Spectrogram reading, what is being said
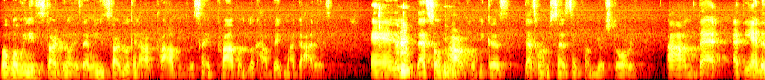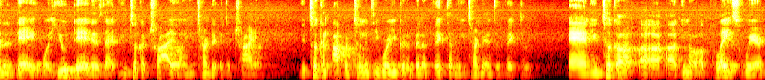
But what we need to start doing is that we need to start looking at our problems and saying, problem, look how big my God is. And mm-hmm. that's so powerful because that's what I'm sensing from your story. Um, that at the end of the day, what you did is that you took a trial and you turned it into triumph. You took an opportunity where you could have been a victim and you turned it into victory. And you took a, a, a you know a place where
